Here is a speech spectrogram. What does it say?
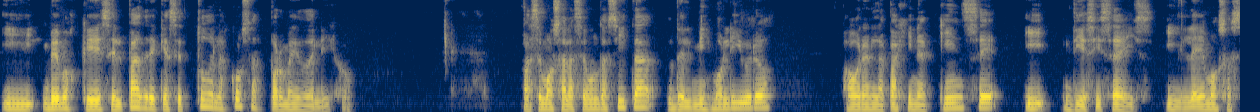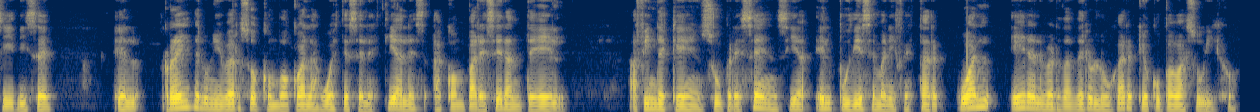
Y vemos que es el Padre que hace todas las cosas por medio del Hijo. Pasemos a la segunda cita del mismo libro, ahora en la página 15 y 16, y leemos así, dice, el Rey del universo convocó a las huestes celestiales a comparecer ante él, a fin de que en su presencia él pudiese manifestar cuál era el verdadero lugar que ocupaba su Hijo,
